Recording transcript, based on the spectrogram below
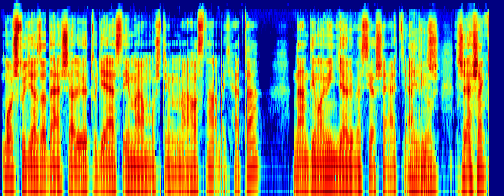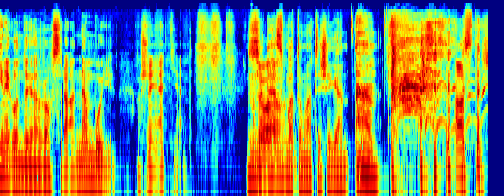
Most ugye az adás előtt, ugye ezt én már most én már használom egy hete, Nándi majd mindjárt előveszi a sajátját Így is. És senki ne gondolja rosszra, nem úgy a sajátját. Meg Szóval- a deszmatomat is, igen. Azt is.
